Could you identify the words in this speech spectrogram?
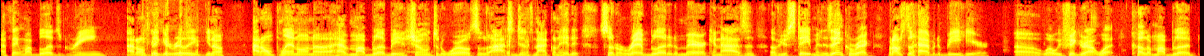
I think my blood's green. I don't think it really, you know, I don't plan on uh, having my blood being shown to the world, so the oxygen's not going to hit it. So the red-blooded Americanizing of your statement is incorrect. But I'm still happy to be here uh, while we figure out what color my blood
